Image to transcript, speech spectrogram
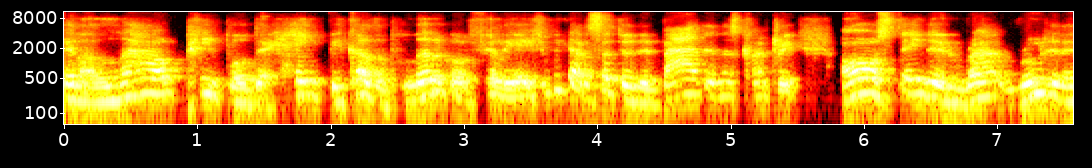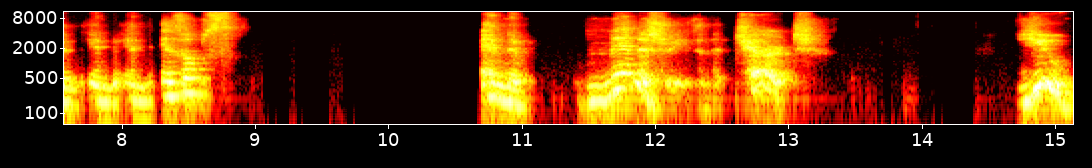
and allow people to hate because of political affiliation, we got such a divide in this country, all stated and rooted in, in, in isms. And the ministries and the church, you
